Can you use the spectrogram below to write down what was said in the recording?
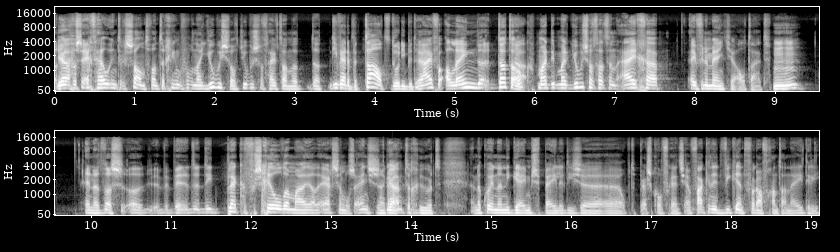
Ja. dat was echt heel interessant, want er ging bijvoorbeeld naar Ubisoft. Ubisoft heeft dan dat, dat Die werden betaald door die bedrijven. Alleen dat Ja. ook. Maar, die- maar Ubisoft had een eigen evenementje altijd. Mhm. En dat was, eh, die plekken verschilden, maar ergens in Los Angeles een Ja. ruimte gehuurd. En dan kon je dan die games spelen die ze eh, op de persconferentie. En vaak in het weekend voorafgaand aan de E3.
